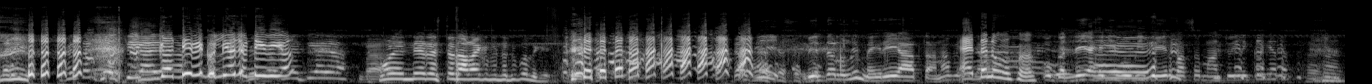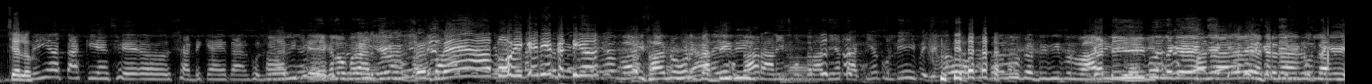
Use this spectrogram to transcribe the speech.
ਨਹੀਂ ਮੈਂ ਤਾਂ ਛੇਤੀ ਆਇਆ। ਗੱਡੀ ਵੀ ਖੁੱਲੀਓ ਛੱਡੀ ਵੀ ਆ। ਛੇਤੀ ਆਇਆ। ਹੁਣ ਇੰਨੇ ਰਿਸ਼ਤੇਦਾਰਾਂ ਕਿ ਮੈਨੂੰ ਭੁੱਲ ਗਏ। ਬਿੰਦਰ ਨੂੰ ਨੀ ਮੇਰੇ ਯਾਦ ਤਾਂ ਨਾ। ਵੀ ਇੱਧਰ ਨੂੰ ਹਾਂ। ਉਹ ਗੱਲੇ ਇਹੋ ਜੀ ਹੋ ਗਈ ਫੇਰ ਬਸ ਮਨ ਚੋਂ ਹੀ ਨਿਕਲ ਗਿਆ ਤਾਂ। ਚਲੋ। ਨਹੀਂ ਆ ਤਾਕੀਆਂ ਛੱਡ ਕੇ ਆਏ ਤਾਂ ਖੁੱਲੀਆਂ ਵੀ ਦੇਖ ਲਓ ਜੀ ਮੈਂ ਆਪ ਉਹੀ ਕਹਿੰਦੀ ਆ ਗੱਡੀਆਂ। ਭਾਈ ਸਾਨੂੰ ਹੁਣ ਗੱਡੀ ਦੀ ਰਾਣੀ ਸੁੰਦਰਾ ਦੀਆਂ ਤਾਕੀਆਂ ਖੁੱਲੀਆਂ ਹੀ ਪਈਆਂ। ਸਾਨੂੰ ਗੱਡੀ ਦੀ ਪਰਵਾਹ ਗੱਡੀ ਵੀ ਭੁੱਲ ਗਏ, ਗੱਡੀ ਵੀ ਭੁੱਲ ਗਏ।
